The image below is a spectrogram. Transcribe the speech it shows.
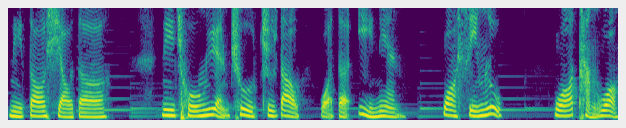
你都晓得；你从远处知道我的意念。我行路，我躺卧，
